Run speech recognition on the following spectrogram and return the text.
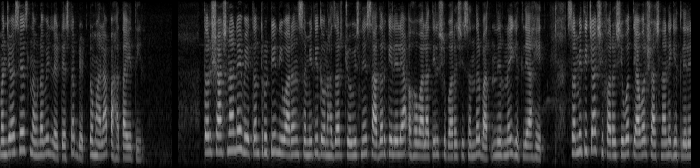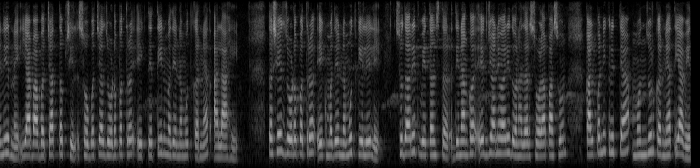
म्हणजे असेच नवनवीन लेटेस्ट अपडेट तुम्हाला पाहता येतील. तर शासनाने वेतन त्रुटी निवारण समिती दोन हजार चोवीसने सादर केलेल्या अहवालातील शिफारशी संदर्भात निर्णय घेतले आहेत. समितीच्या शिफारशी व त्यावर शासनाने घेतलेले निर्णय याबाबतचा तपशील सोबतच्या जोडपत्र एक ते तीनमध्ये नमूद करण्यात आला आहे. तसेच जोडपत्र एकमध्ये नमूद केलेले सुधारित वेतन स्तर दिनांक एक जानेवारी दोन हजार सोळापासून काल्पनिकरित्या मंजूर करण्यात यावेत.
